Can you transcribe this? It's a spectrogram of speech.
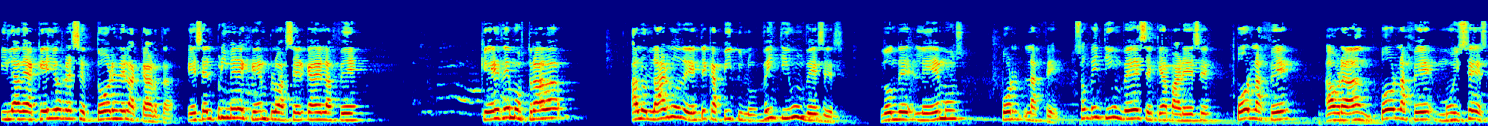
y la de aquellos receptores de la carta. Es el primer ejemplo acerca de la fe que es demostrada a lo largo de este capítulo 21 veces, donde leemos por la fe. Son 21 veces que aparece por la fe Abraham, por la fe Moisés,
